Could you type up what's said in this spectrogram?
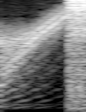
Bye.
